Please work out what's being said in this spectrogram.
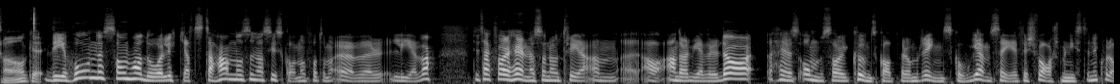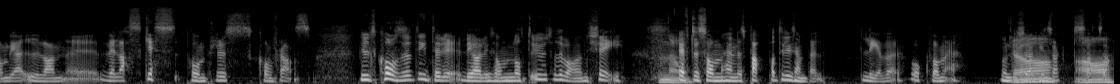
Ja, okej. Det är hon som har då lyckats ta hand om sina syskon och fått dem att överleva. Det är tack vare henne som de tre an, ja, andra lever idag. Hennes omsorg, kunskaper om regnskogen, säger försvarsministern i Colombia, Ivan eh, Velasquez, på en presskonferens. Det är lite konstigt att inte det, det har liksom nått ut att det var en tjej. No. Eftersom hennes pappa till exempel lever och var med under Ja, ja,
